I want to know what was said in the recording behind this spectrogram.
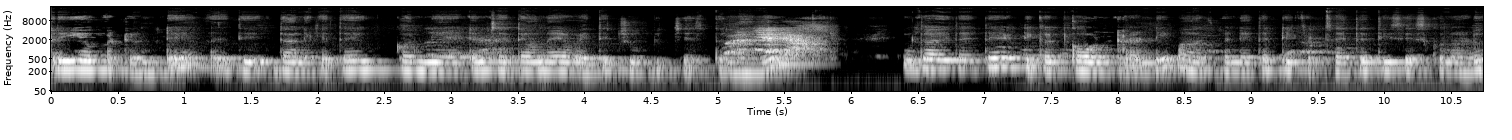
ట్రీ ఒకటి ఉంటే అది దానికైతే కొన్ని ఐటమ్స్ అయితే ఉన్నాయి అవి అయితే చూపించేస్తున్నాను. ఇంకా ఇదైతే టికెట్ కౌంటర్ అండి. మా హస్బెండ్ అయితే టికెట్స్ అయితే తీసేసుకున్నాడు.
